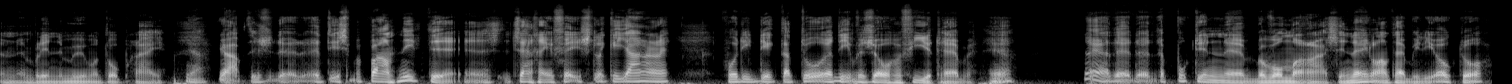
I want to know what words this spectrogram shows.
een, een blinde muur moet oprijden. Ja. Ja, dus eh, het is bepaald niet. eh, het zijn geen feestelijke jaren voor die dictatoren die we zo gevierd hebben. Hè? Ja. Nou ja, de, de, de Poetin-bewonderaars in Nederland heb je die ook toch?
